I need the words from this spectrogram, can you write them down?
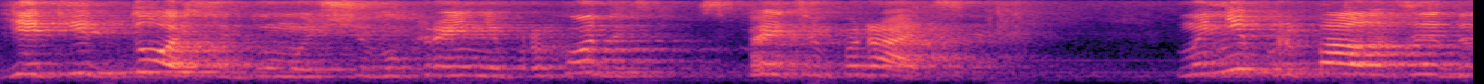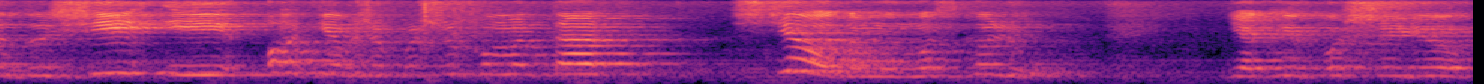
які досі думають, що в Україні проходить спецоперація. Мені припало це до душі, і от я вже пишу коментар ще одному москалю, який поширює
